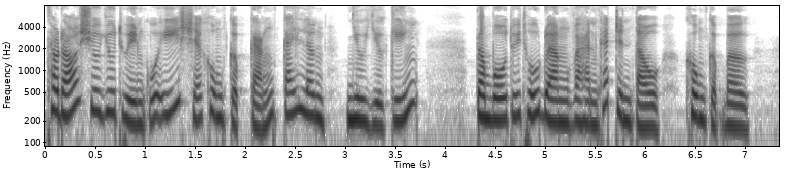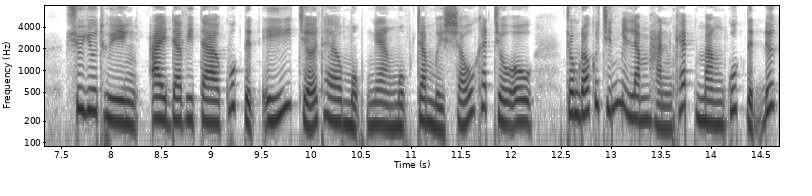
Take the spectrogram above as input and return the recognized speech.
Theo đó, siêu du thuyền của Ý sẽ không cập cảng Cái Lân như dự kiến. Toàn bộ thủy thủ đoàn và hành khách trên tàu không cập bờ. Siêu du thuyền Aidavita quốc tịch Ý chở theo 1.116 khách châu Âu, trong đó có 95 hành khách mang quốc tịch Đức,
